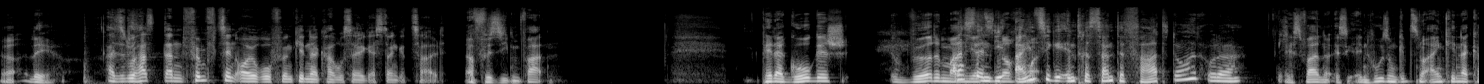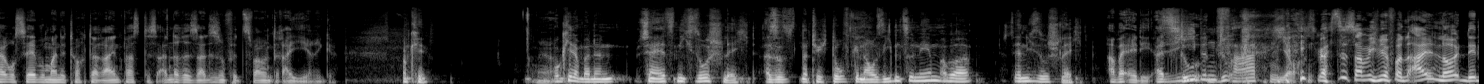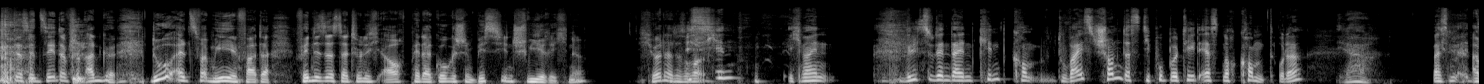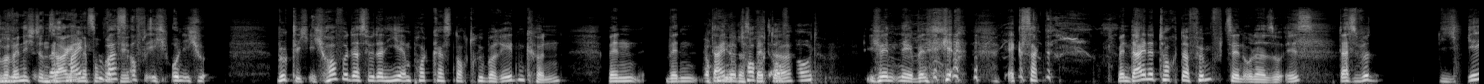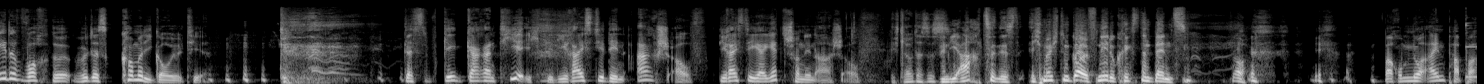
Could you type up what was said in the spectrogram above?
ja, nee. also du hast dann 15 Euro für ein Kinderkarussell gestern gezahlt. Ja, für sieben Fahrten. Pädagogisch würde War man das denn jetzt die noch mal, einzige interessante Fahrt dort? Oder? es war, es, in Husum gibt es nur ein Kinderkarussell, wo meine Tochter reinpasst. Das andere ist alles nur für Zwei- und Dreijährige. Okay. Ja. Okay, aber dann ist ja jetzt nicht so schlecht. Also es ist natürlich doof, genau sieben zu nehmen, aber ist ja nicht so schlecht. Aber Eddie, als Sieben du, du Fahrten, Jochen. Ich weiß, das habe ich mir von allen Leuten, denen ich das erzählt habe, schon angehört. Du als Familienvater findest es natürlich auch pädagogisch ein bisschen schwierig, ne? Ich höre da das raus. Ich meine, willst du denn dein Kind kommen? Du weißt schon, dass die Pubertät erst noch kommt, oder? Ja. Was, Aber wenn ich dann sage, in der meinst du, was Pubertät- auf ich und ich wirklich, ich hoffe, dass wir dann hier im Podcast noch drüber reden können, wenn wenn Jochen deine Tochter, ich wenn, nee, wenn ja, exakt, wenn deine Tochter 15 oder so ist, das wird jede Woche wird das Comedy Gold hier. Das garantiere ich dir. Die reißt dir den Arsch auf. Die reißt dir ja jetzt schon den Arsch auf. Ich glaube, das ist Wenn die 18 ist, ich möchte einen Golf. Nee, du kriegst einen Benz. So. Warum nur ein Papa?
